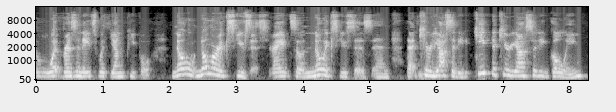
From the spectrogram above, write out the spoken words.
what resonates with young people. No, no more excuses, right? So no excuses, and that curiosity to keep the curiosity going.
